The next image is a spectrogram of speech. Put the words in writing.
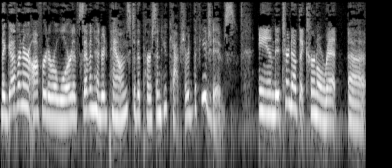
The governor offered a reward of 700 pounds to the person who captured the fugitives. And it turned out that Colonel Rhett, uh,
